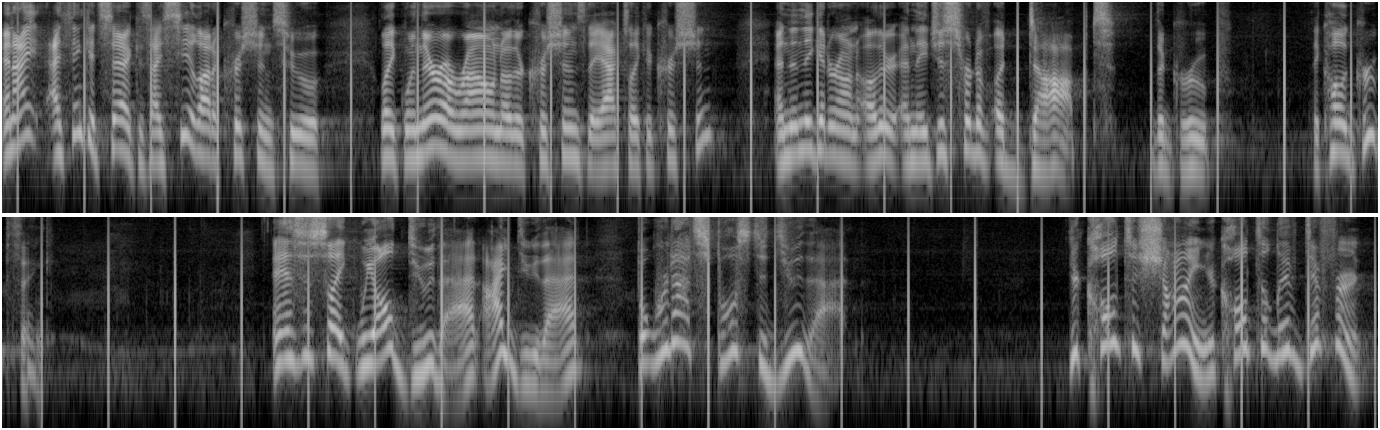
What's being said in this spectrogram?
And I, I think it's sad because I see a lot of Christians who, like, when they're around other Christians, they act like a Christian and then they get around other and they just sort of adopt the group. They call it groupthink. And it's just like we all do that. I do that. But we're not supposed to do that. You're called to shine, you're called to live different.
